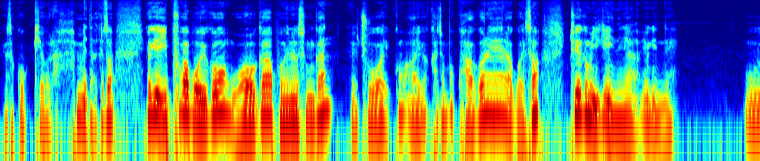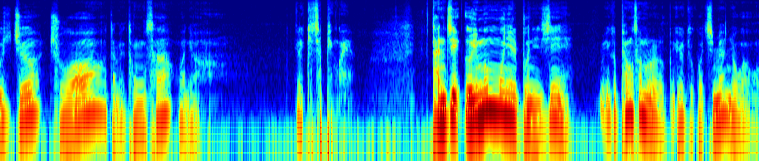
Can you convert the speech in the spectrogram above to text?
그래서 꼭 기억을 합니다. 그래서 여기 if가 보이고 were 보이는 순간 주어가 있고 아 이거 가정법 과거네라고 해서 뒤에 그럼 이게 있느냐 여기 있네. 우주 주어 그다음에 동사 원형 이렇게 잡힌 거예요. 단지 의문문일 뿐이지 이거 평서문으로 이렇게 고치면 요거하고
